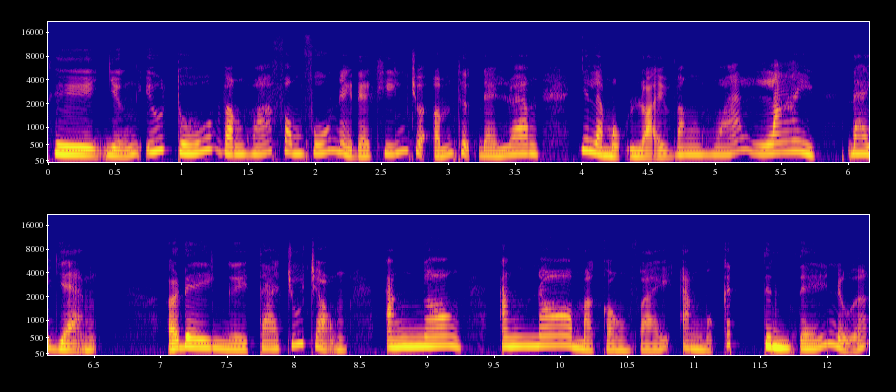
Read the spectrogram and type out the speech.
Thì những yếu tố văn hóa phong phú này đã khiến cho ẩm thực Đài Loan như là một loại văn hóa lai, đa dạng. Ở đây người ta chú trọng ăn ngon, ăn no mà còn phải ăn một cách tinh tế nữa.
